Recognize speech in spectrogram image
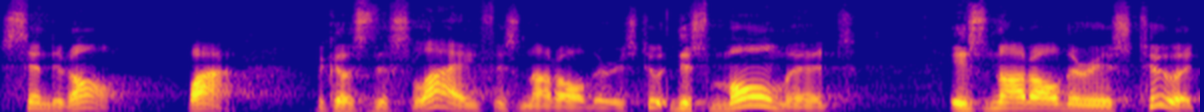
Send it on. Why? Because this life is not all there is to it. This moment is not all there is to it.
